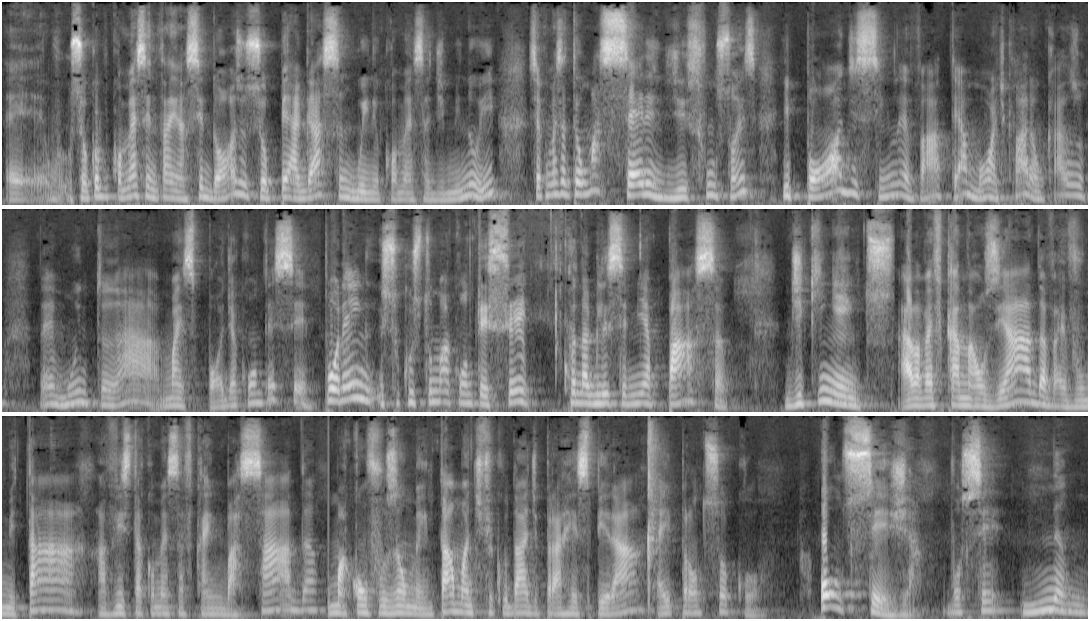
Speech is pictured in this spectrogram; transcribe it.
é, o seu corpo começa a entrar em acidose, o seu pH sanguíneo começa a diminuir, você começa a ter uma série de disfunções e pode sim levar até a morte. Claro, é um caso né, muito. Ah, mas pode acontecer. Porém, isso costuma acontecer quando a glicemia passa de 500. Ela vai ficar nauseada, vai vomitar, a vista começa a ficar embaçada, uma confusão mental, uma dificuldade para respirar, aí pronto, socorro. Ou seja, você não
